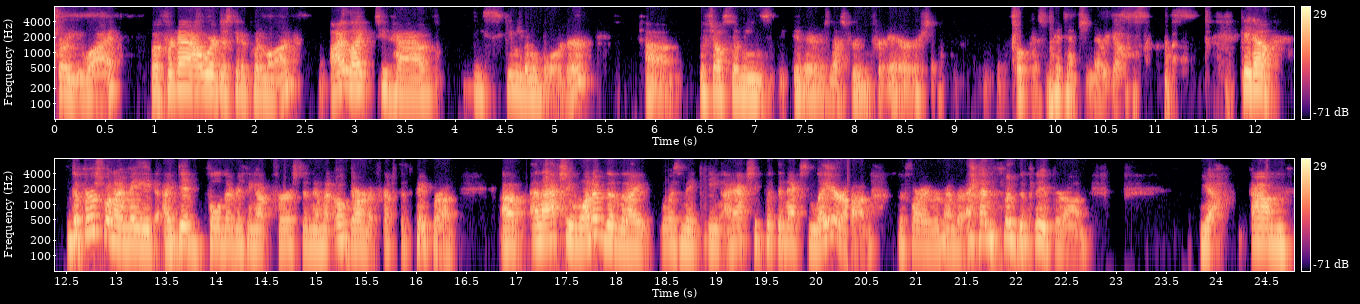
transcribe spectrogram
show you why. But for now, we're just gonna put them on. I like to have the skinny little border, um, which also means there's less room for error. So focus, pay attention. There we go. Okay, now the first one I made, I did fold everything up first and then went, oh darn, I forgot to put the paper on. Um, and actually one of them that I was making, I actually put the next layer on before I remember I hadn't put the paper on. Yeah, um,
